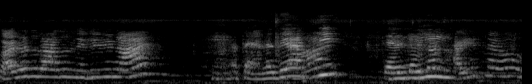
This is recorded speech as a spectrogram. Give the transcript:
काय तुला? अजून दिलेली नाही? त्याला दे आपली त्याला खाईत नाही हो.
